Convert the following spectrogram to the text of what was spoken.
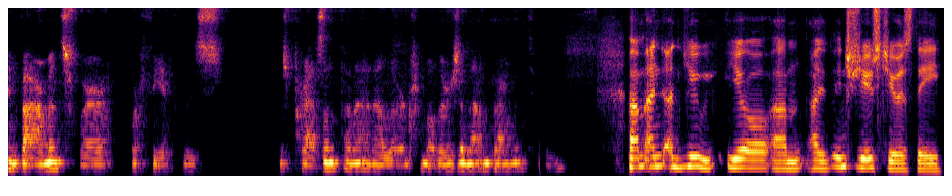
environments where where faith was was present and, and I learned from others in that environment too. Um, and, and you you're um, I introduced you as the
